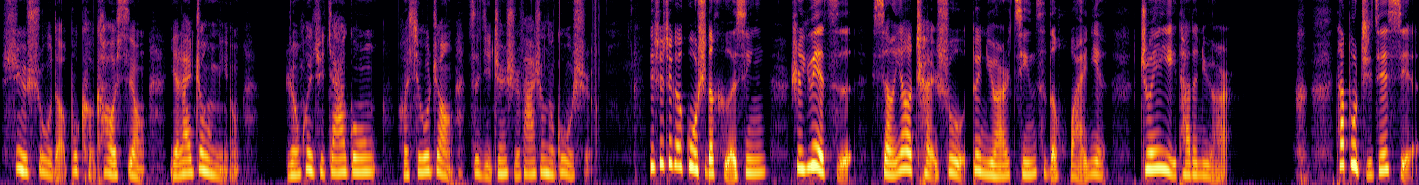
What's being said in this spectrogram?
叙述的不可靠性，也来证明人会去加工和修正自己真实发生的故事。其实这个故事的核心是月子想要阐述对女儿景子的怀念，追忆她的女儿。他不直接写，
